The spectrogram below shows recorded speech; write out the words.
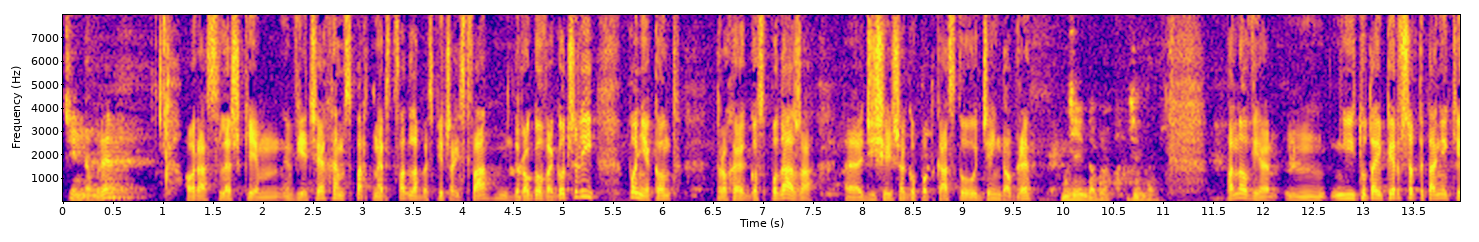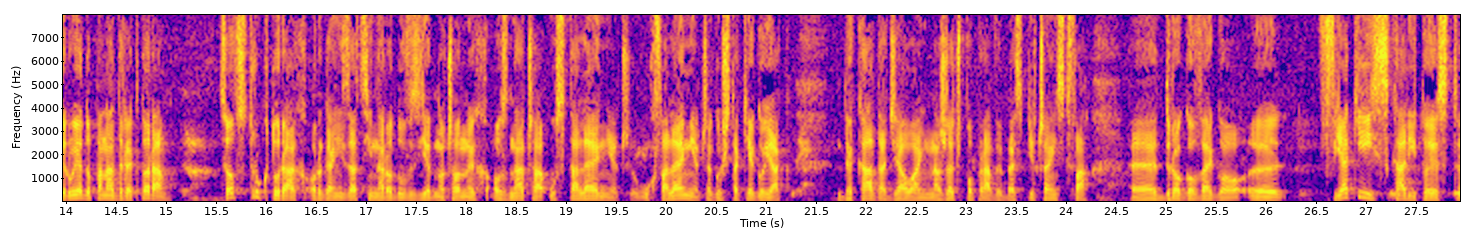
Dzień dobry. Oraz Leszkiem Wieciechem z Partnerstwa dla Bezpieczeństwa Drogowego, czyli poniekąd trochę gospodarza e, dzisiejszego podcastu. Dzień dobry. Dzień dobry. Dzień dobry. Panowie, mm, i tutaj pierwsze pytanie kieruję do pana dyrektora. Co w strukturach Organizacji Narodów Zjednoczonych oznacza ustalenie czy uchwalenie czegoś takiego jak dekada działań na rzecz poprawy bezpieczeństwa e, drogowego? E, w jakiej skali to jest, e,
